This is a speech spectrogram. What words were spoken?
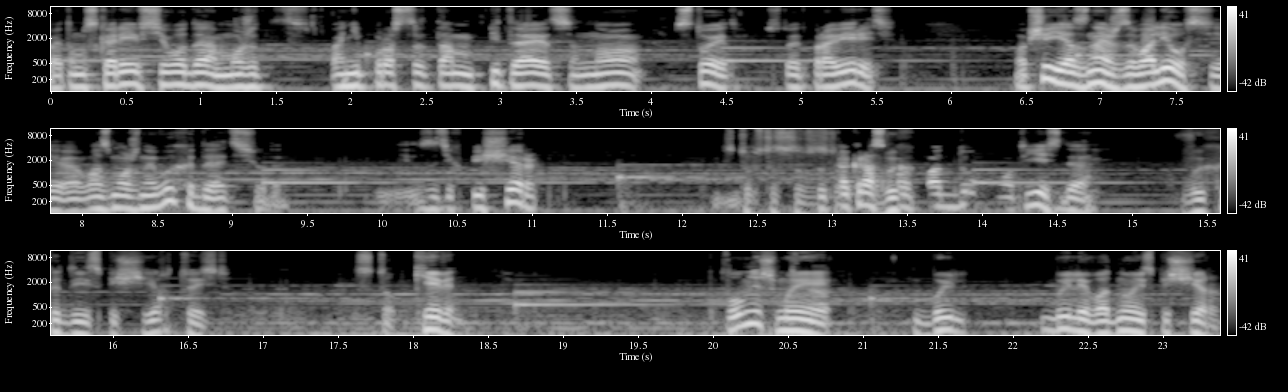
Поэтому, скорее всего, да, может, они просто там питаются, но стоит, стоит проверить. Вообще, я, знаешь, завалил все возможные выходы отсюда. Из этих пещер. Стоп, стоп, стоп, Тут стоп. как раз по- под домом вот есть, да. Выходы из пещер, то есть... Стоп, Кевин. Помнишь, мы были, были в одной из пещер?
